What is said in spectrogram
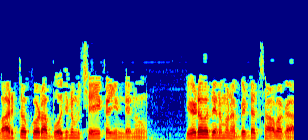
వారితో కూడా భోజనము చేయకయుండెను ఏడవ దినమున బిడ్డ చావగా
